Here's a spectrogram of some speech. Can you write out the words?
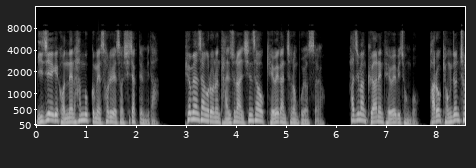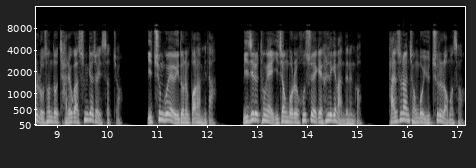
미지에게 건넨 한 묶음의 서류에서 시작됩니다. 표면상으로는 단순한 신사옥 계획안처럼 보였어요. 하지만 그 안엔 대외비 정보, 바로 경전철 노선도 자료가 숨겨져 있었죠. 이충구의 의도는 뻔합니다. 미지를 통해 이 정보를 호수에게 흘리게 만드는 것. 단순한 정보 유출을 넘어서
